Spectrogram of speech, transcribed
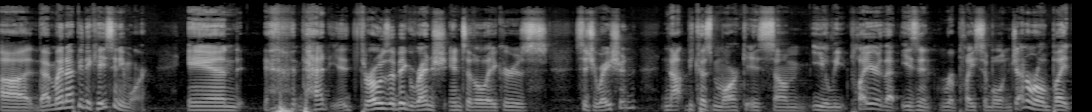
uh, that might not be the case anymore. And that throws a big wrench into the Lakers' situation, not because Marc is some elite player that isn't replaceable in general, but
